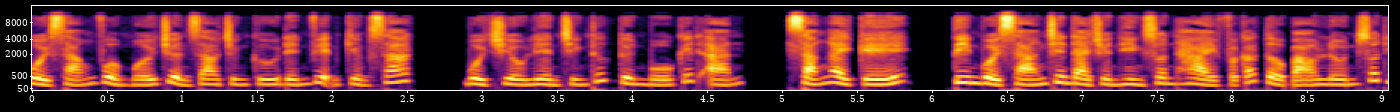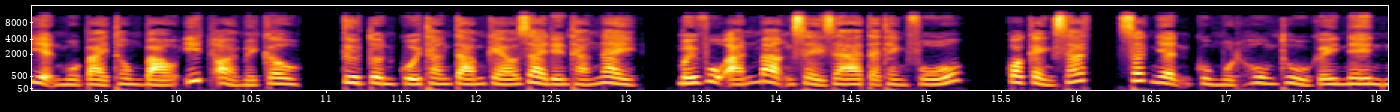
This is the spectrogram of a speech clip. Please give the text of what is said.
Buổi sáng vừa mới chuyển giao chứng cứ đến viện kiểm sát. Buổi chiều liền chính thức tuyên bố kết án. Sáng ngày kế tin buổi sáng trên đài truyền hình Xuân Hải và các tờ báo lớn xuất hiện một bài thông báo ít ỏi mấy câu. Từ tuần cuối tháng 8 kéo dài đến tháng này, mấy vụ án mạng xảy ra tại thành phố, qua cảnh sát xác nhận cùng một hung thủ gây nên,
